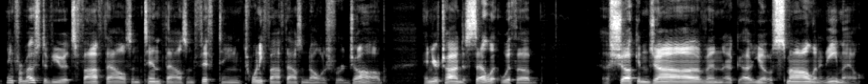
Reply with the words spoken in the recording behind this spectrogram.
I mean, for most of you, it's five thousand, ten thousand, fifteen, twenty-five thousand dollars for a job, and you're trying to sell it with a, a shuck and jive and a, a you know smile and an email,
